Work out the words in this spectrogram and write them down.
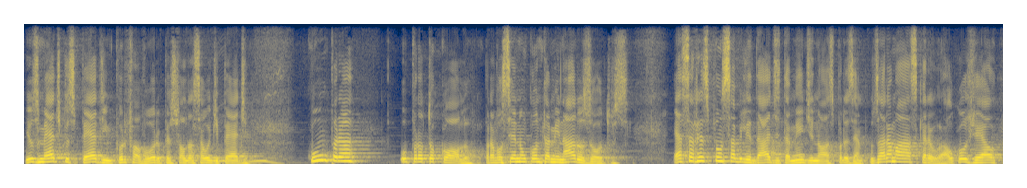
E os médicos pedem, por favor, o pessoal da saúde pede, cumpra o protocolo, para você não contaminar os outros. Essa responsabilidade também de nós, por exemplo, usar a máscara, o álcool gel,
